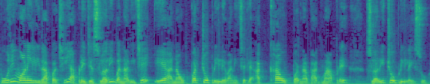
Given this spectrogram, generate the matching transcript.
પૂરી વણી લીધા પછી આપણે જે સ્લરી બનાવી છે એ આના ઉપર ચોપડી લેવાની છે. એટલે આખા ઉપરના ભાગમાં આપણે સ્લરી ચોપડી લઈશું.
